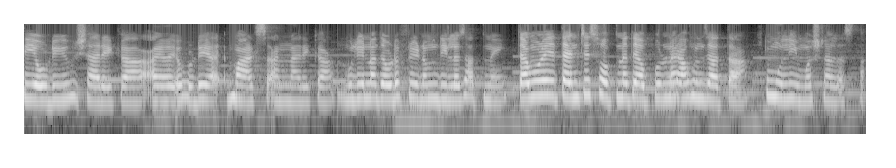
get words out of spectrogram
ती एवढी हुशार आहे का? एवढे मार्क्स आणणार आहे का? मुलींना तेवढं फ्रीडम दिलं जात नाही. त्यामुळे त्यांचे स्वप्न ते अपूर्ण राहून जाता की मुली इमोशनल असतात.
